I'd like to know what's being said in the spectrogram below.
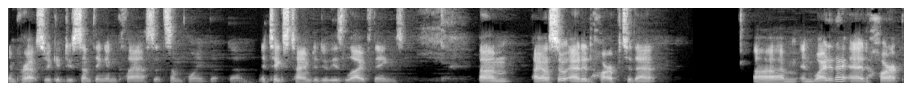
And perhaps we could do something in class at some point, but um, it takes time to do these live things. Um, I also added harp to that. Um, and why did I add harp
